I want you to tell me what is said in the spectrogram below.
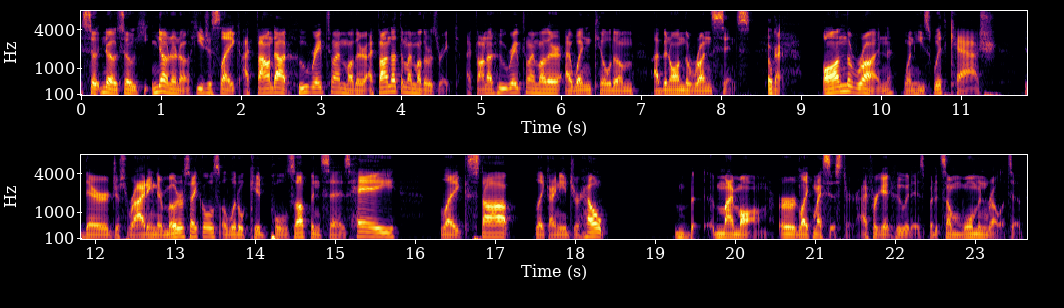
So no so he no no no he just like i found out who raped my mother i found out that my mother was raped i found out who raped my mother i went and killed him i've been on the run since Okay. on the run when he's with cash they're just riding their motorcycles a little kid pulls up and says hey like stop like i need your help B- my mom or like my sister. I forget who it is but it's some woman relative.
